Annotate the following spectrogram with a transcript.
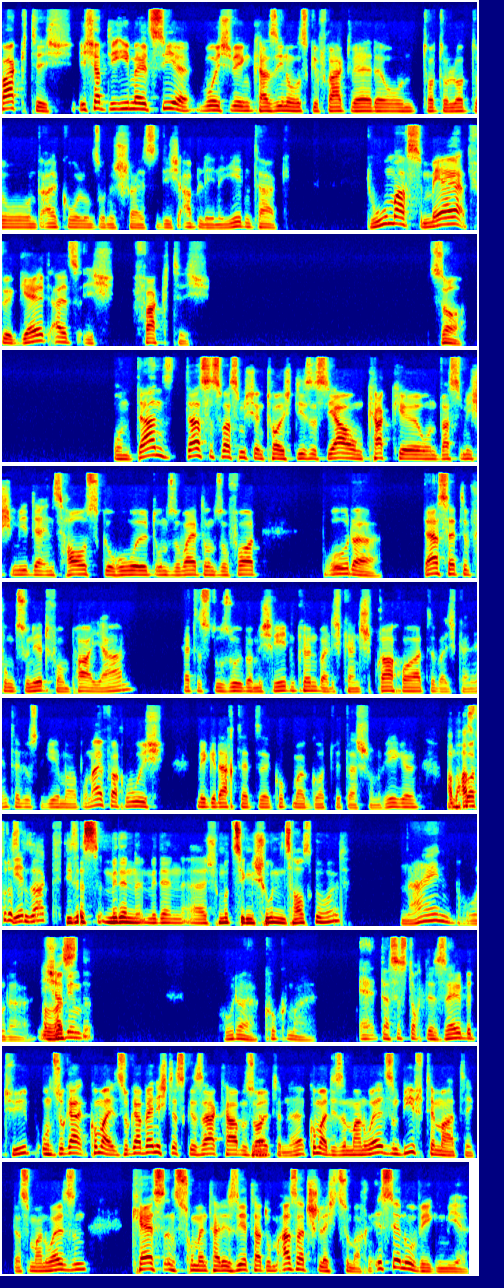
Faktisch. Ich habe die E-Mails hier, wo ich wegen Casinos gefragt werde und Totolotto und Alkohol und so eine Scheiße, die ich ablehne, jeden Tag. Du machst mehr für Geld als ich. Faktisch. So. Und dann, das ist, was mich enttäuscht, dieses Jahr und Kacke und was mich mir da ins Haus geholt und so weiter und so fort. Bruder, das hätte funktioniert vor ein paar Jahren. Hättest du so über mich reden können, weil ich keinen Sprachrohr hatte, weil ich keine Interviews gegeben habe und einfach ruhig mir gedacht hätte, guck mal, Gott wird das schon regeln. Und Aber hast Gott du das gesagt? Dieses mit den, mit den äh, schmutzigen Schuhen ins Haus geholt? Nein, Bruder. Ich Aber habe was- ihm. Bruder, guck mal. Er, das ist doch derselbe Typ. Und sogar, guck mal, sogar wenn ich das gesagt haben sollte, ne? Guck mal, diese Manuelsen-Beef-Thematik, dass Manuelsen Cass instrumentalisiert hat, um Assad schlecht zu machen, ist ja nur wegen mir.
